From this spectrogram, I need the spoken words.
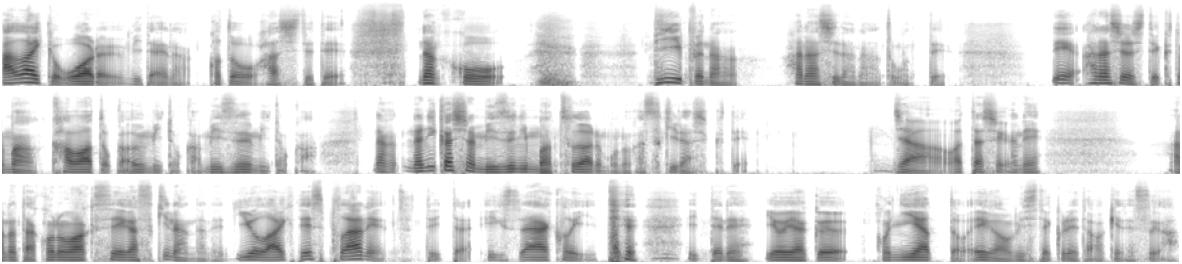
I like water みたいなことを発してて、なんかこう、ディープな話だなと思って。で、話をしていくと、まあ、川とか海とか湖とか、な何かしら水にまつわるものが好きらしくて。じゃあ、私がね、あなたこの惑星が好きなんだね。You like this planet? って言ったら、Exactly って言ってね、ようやくこうニヤッと笑顔を見せてくれたわけですが。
